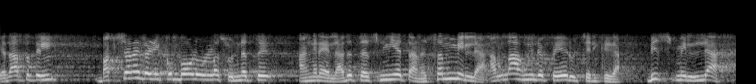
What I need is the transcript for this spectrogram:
യഥാർത്ഥത്തിൽ ഭക്ഷണം കഴിക്കുമ്പോഴുള്ള സുന്നത്ത് അങ്ങനെയല്ല. അത് തസ്മിയത്താണ്. സമ്മില്ല. അള്ളാഹുവിന്റെ പേര് ഉച്ചരിക്കുക. ബിസ്മില്ല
